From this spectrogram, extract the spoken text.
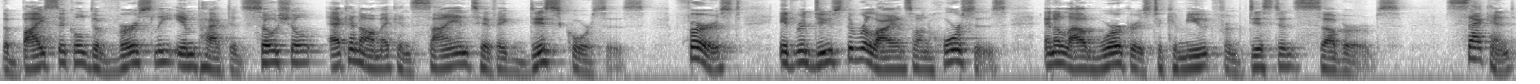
the bicycle diversely impacted social, economic, and scientific discourses. First, it reduced the reliance on horses and allowed workers to commute from distant suburbs. Second,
